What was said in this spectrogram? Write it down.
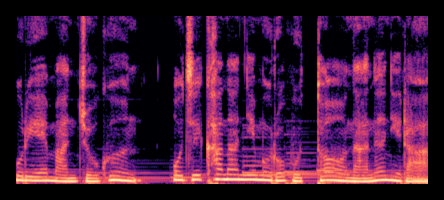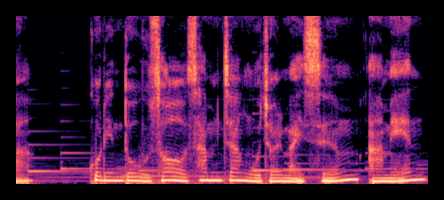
우리의 만족은 오직 하나님으로부터 나느니라. 고린도 후서 3장 5절 말씀. 아멘.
